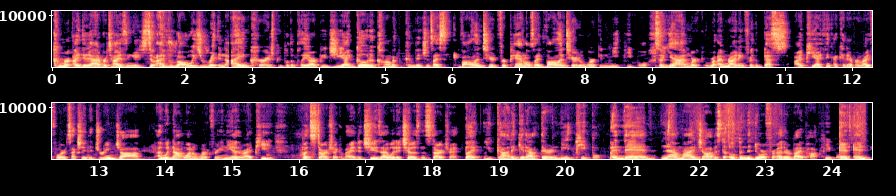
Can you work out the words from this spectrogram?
commer- I did advertising agents. So I've always written. I encourage people to play RPG. I go to comic conventions. I volunteered for panels. I volunteer to work and meet people. So yeah, I'm work, I'm writing for the best IP I think I could ever write for. It's actually the dream job. I would not want to work for any other IP but Star Trek, if I had to choose, I would have chosen Star Trek. But you got to get out there and meet people. And then now my job is to open the door for other BIPOC people and, and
